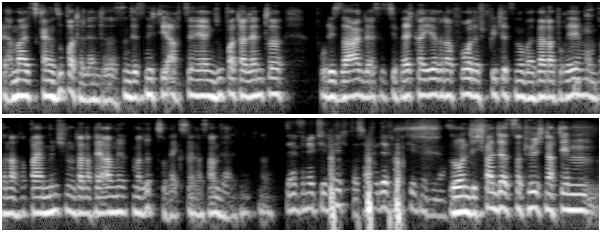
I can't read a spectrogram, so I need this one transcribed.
wir haben halt keine Supertalente. Das sind jetzt nicht die 18-jährigen Supertalente, wo die sagen, da ist jetzt die Weltkarriere davor, der spielt jetzt nur bei Werder Bremen, um dann nach Bayern München und dann nach Real Madrid zu wechseln. Das haben wir halt nicht. Ne? Definitiv nicht. Das haben wir definitiv nicht mehr. So, und ich fand das natürlich, nachdem,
